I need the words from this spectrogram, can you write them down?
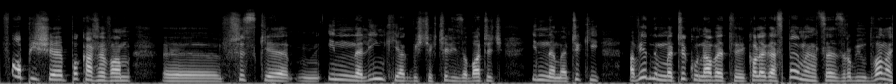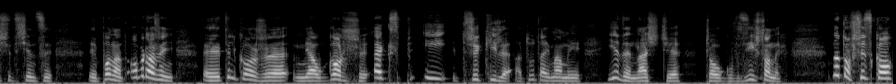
W opisie pokażę Wam e, wszystkie mm, inne linki, jakbyście chcieli zobaczyć inne meczyki. A w jednym meczyku nawet kolega z PMHC zrobił 12 tysięcy ponad obrażeń, tylko że miał gorszy exp i 3 kile, a tutaj mamy 11 czołgów zniszczonych. No to wszystko.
